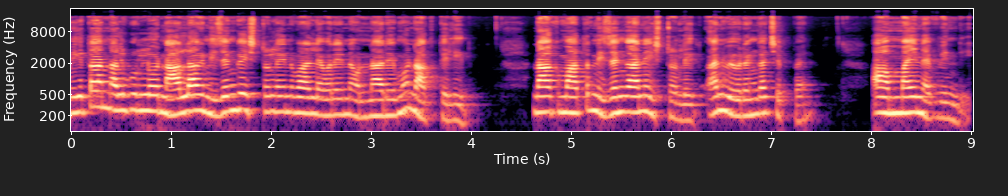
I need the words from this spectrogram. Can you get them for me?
మిగతా నలుగురిలో నాలాగా నిజంగా ఇష్టం లేని వాళ్ళు ఎవరైనా ఉన్నారేమో నాకు తెలియదు నాకు మాత్రం నిజంగానే ఇష్టం లేదు అని వివరంగా చెప్పాను. ఆ అమ్మాయి నవ్వింది.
